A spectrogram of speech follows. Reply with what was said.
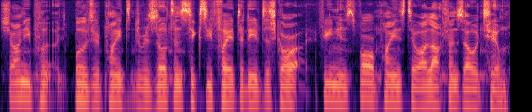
Shawnee Bulger pointed the result in 65 to leave the score Fenians 4 points to O'Loughlin's 0-2.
